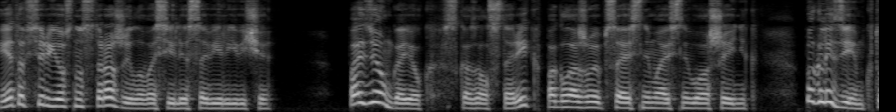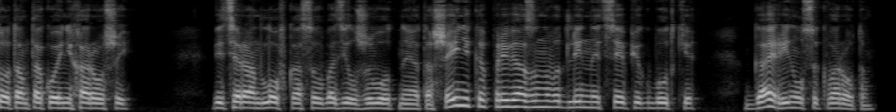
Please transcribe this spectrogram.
Это всерьез насторожило Василия Савельевича. «Пойдем, Гаек», — сказал старик, поглаживая пса и снимая с него ошейник. «Поглядим, кто там такой нехороший». Ветеран ловко освободил животное от ошейника, привязанного длинной цепью к будке. Гай ринулся к воротам.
